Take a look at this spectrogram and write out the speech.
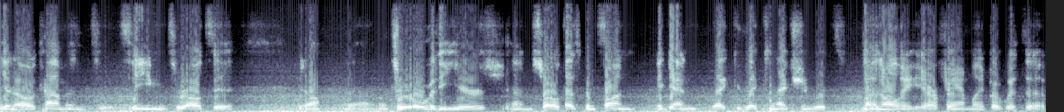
you know, a common theme throughout the, you know, uh, through over the years, and so that's been fun. Again, that that connection with not only our family but with the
